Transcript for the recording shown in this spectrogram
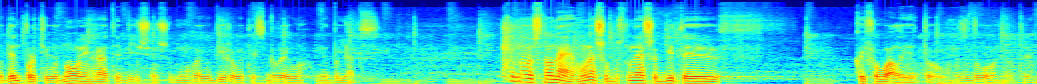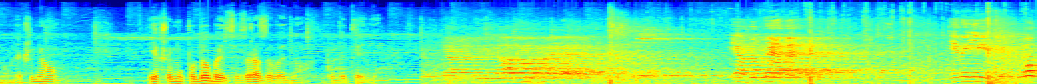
один проти одного грати більше, щоб могли обігрувати сміливо, не боятися. Це не основне. Головне, щоб основне, щоб діти кайфували від того, вони задоволення отримували. Якщо нього, якщо йому подобається, зразу видно по дитині. Я до тебе. Ні, мені. Оп.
